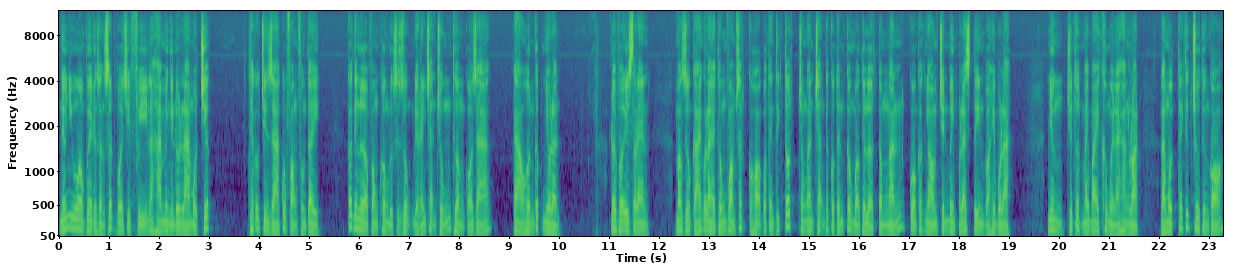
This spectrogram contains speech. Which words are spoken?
Nếu như UAV được sản xuất với chi phí là 20.000 đô la một chiếc, theo các chuyên gia quốc phòng phương Tây, các tên lửa phòng không được sử dụng để đánh chặn chúng thường có giá cao hơn gấp nhiều lần. Đối với Israel, mặc dù cái gọi là hệ thống vòm sắt của họ có thành tích tốt trong ngăn chặn các cuộc tấn công bằng tên lửa tầm ngắn của các nhóm chiến binh Palestine và Hezbollah, nhưng chiến thuật máy bay không người lái hàng loạt là một thách thức chưa từng có.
